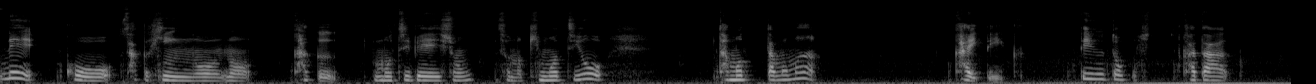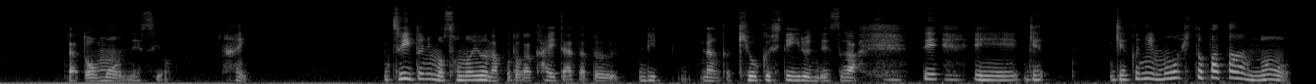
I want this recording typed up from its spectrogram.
でこう作品をの書くモチベーションその気持ちを保ったまま書いていくっていうと方だと思うんですよ。はい。ツイートにもそのようなことが書いてあったとなんか記憶しているんですがで、えー、逆にもう一パターンの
